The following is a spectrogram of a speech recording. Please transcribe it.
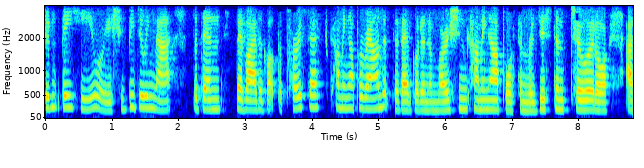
shouldn't be here or you should be doing that but then they've either got the process coming up around it so they've got an emotion coming up or some resistance to it or a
